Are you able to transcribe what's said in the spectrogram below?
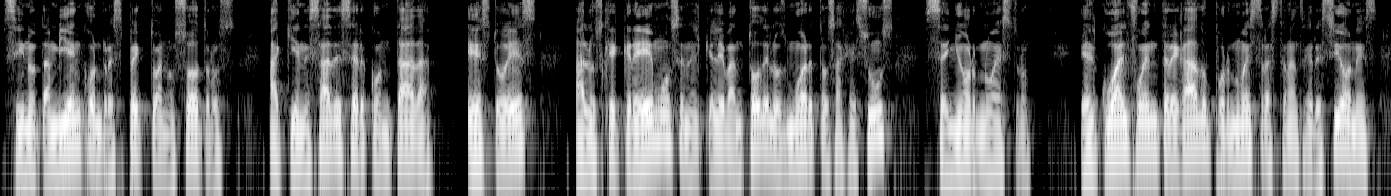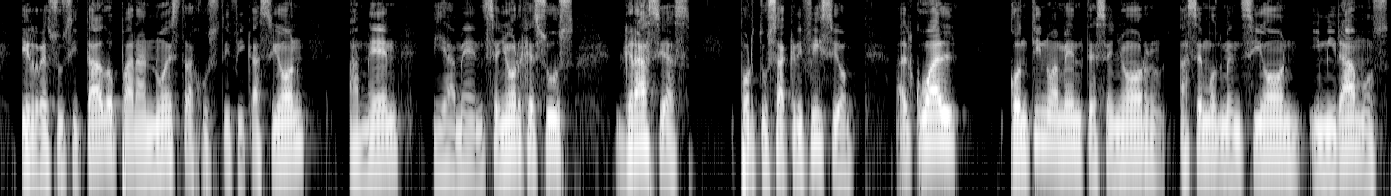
sino también con respecto a nosotros, a quienes ha de ser contada, esto es, a los que creemos en el que levantó de los muertos a Jesús, Señor nuestro, el cual fue entregado por nuestras transgresiones y resucitado para nuestra justificación. Amén y amén. Señor Jesús, gracias por tu sacrificio, al cual continuamente, Señor, hacemos mención y miramos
